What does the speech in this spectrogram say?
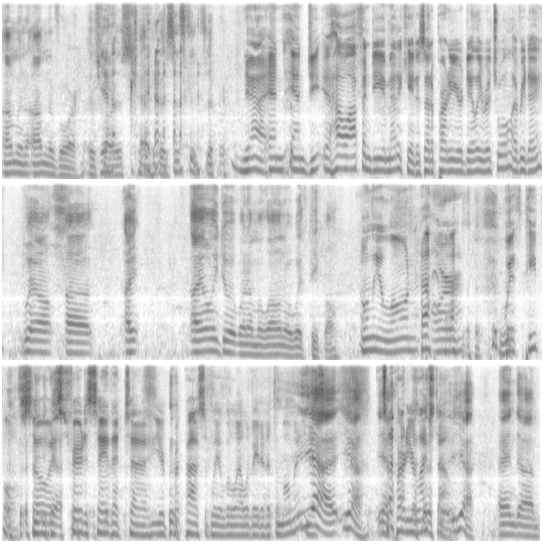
I'm an omnivore as Yeah. far as cannabis is concerned. Yeah, and and do you, how often do you medicate? Is that a part of your daily ritual every day? Well, uh, I I only do it when I'm alone or with people. Only alone or with people. So it's fair to say that uh, you're possibly a little elevated at the moment. Yeah, yeah, it's a part of your lifestyle. yeah. And um,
